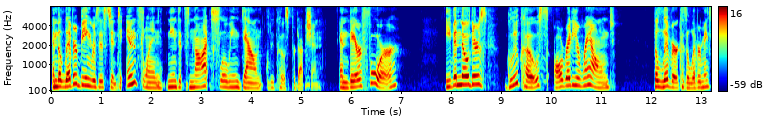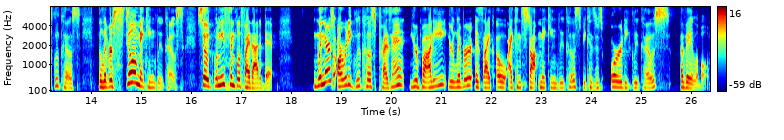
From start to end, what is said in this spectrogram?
And the liver being resistant to insulin means it's not slowing down glucose production. And therefore, even though there's glucose already around the liver, because the liver makes glucose, the liver's still making glucose. So let me simplify that a bit. When there's already glucose present, your body, your liver is like, oh, I can stop making glucose because there's already glucose available.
